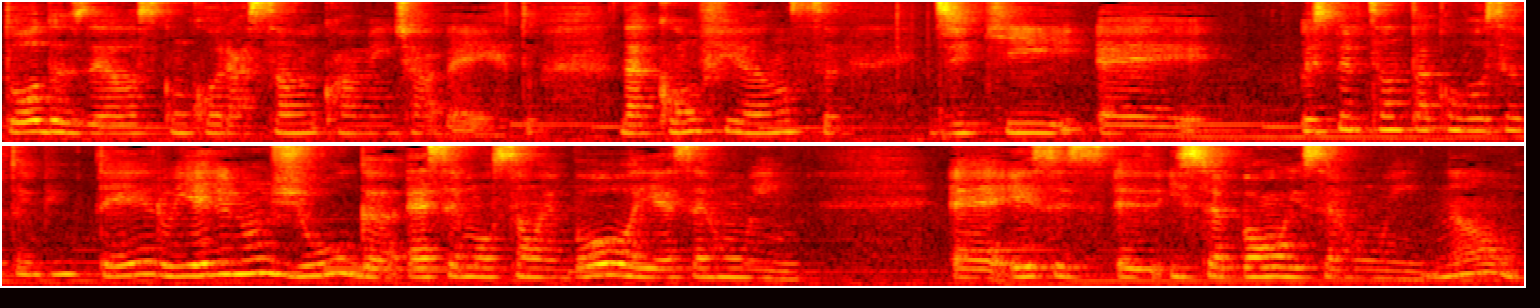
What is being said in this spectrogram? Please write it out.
todas elas com o coração e com a mente aberto, na confiança de que é, o Espírito Santo está com você o tempo inteiro e ele não julga essa emoção é boa e essa é ruim. É, é, isso é bom, isso é ruim. Não.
